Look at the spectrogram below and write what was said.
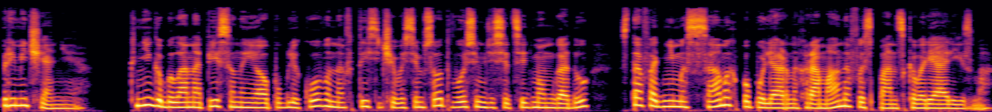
Примечание. Книга была написана и опубликована в 1887 году, став одним из самых популярных романов испанского реализма.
